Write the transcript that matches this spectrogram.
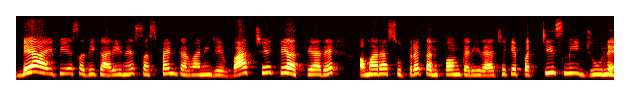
બે આઈપીએસ અધિકારીને સસ્પેન્ડ કરવાની જે વાત છે તે અત્યારે અમારા સૂત્ર કન્ફર્મ કરી રહ્યા છે કે પચીસમી જૂને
